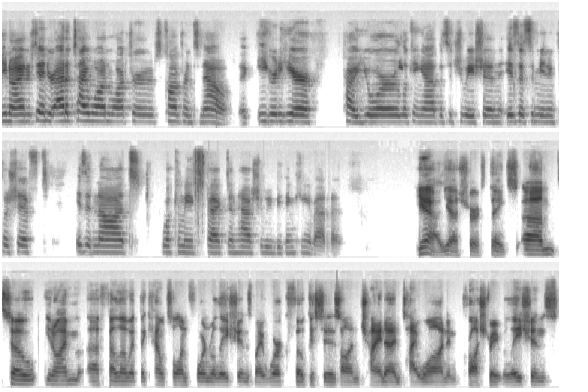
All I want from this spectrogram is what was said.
you know I understand you're at a Taiwan Watchers conference now. Eager to hear how you're looking at the situation. Is this a meaningful shift? Is it not? What can we expect, and how should we be thinking about it? Yeah, yeah, sure. Thanks. Um, so, you know, I'm a fellow at the Council on Foreign Relations. My work focuses on China and Taiwan and cross strait relations.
